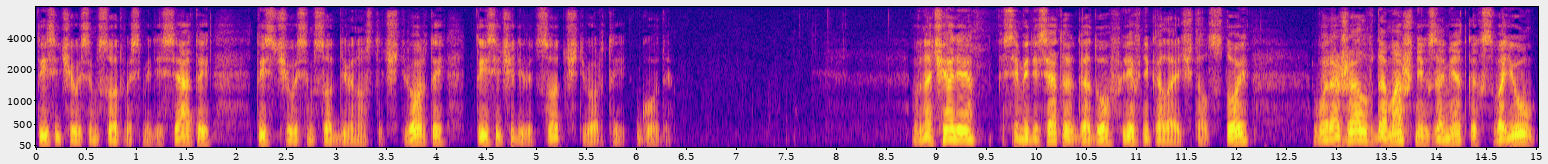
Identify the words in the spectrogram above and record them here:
1880 1894-1904 годы. В начале 70-х годов Лев Николаевич Толстой выражал в домашних заметках свою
